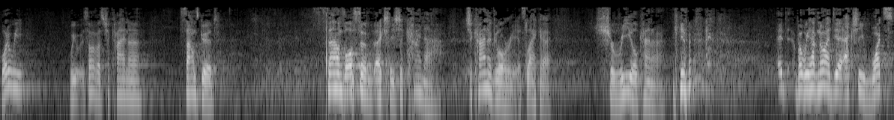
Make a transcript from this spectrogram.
What do we, we, some of us, Shekinah, sounds good. Sounds awesome, actually, Shekinah. Shekinah glory. It's like a surreal kind of, you know. It, but we have no idea actually what's,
